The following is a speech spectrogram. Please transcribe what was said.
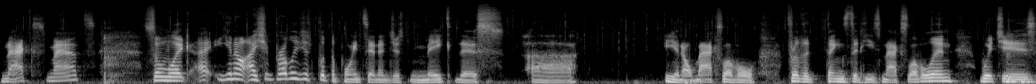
max mats. So I'm like, I, you know, I should probably just put the points in and just make this uh you know, max level for the things that he's max level in, which is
